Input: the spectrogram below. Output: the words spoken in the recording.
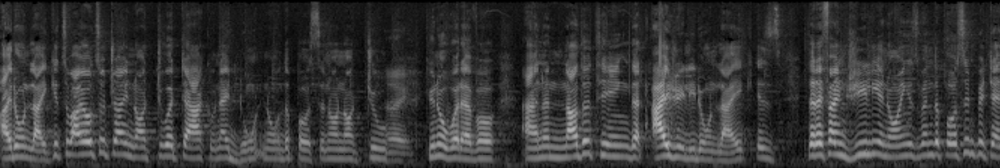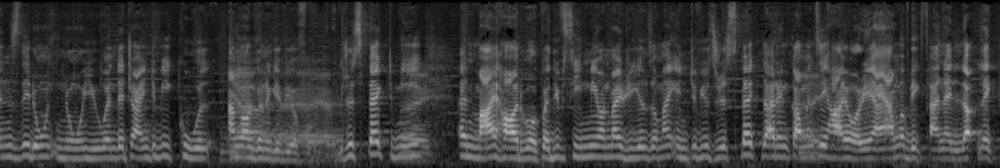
i don't like it so i also try not to attack when i don't know the person or not to Right. you know whatever and another thing that i really don't like is that I find really annoying is when the person pretends they don't know you and they're trying to be cool. I'm not going to give you a photo. yeah. Respect me Right. and my hard work. Whether you've seen me on my reels or my interviews, respect that and come and say hi, Orry. I am a big fan. I love like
